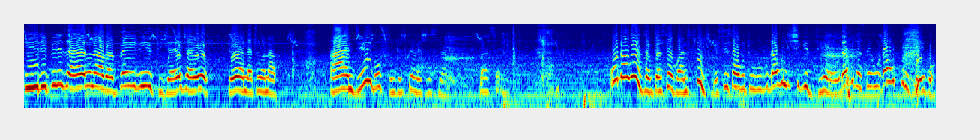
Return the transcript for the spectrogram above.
iri pirizi anarionapa peinizi chaiyo chaiyo ndoya ndationapa handimbofundiswe nezvisina basa uda kuedza kuita seko handisi kunzwisisa kuti uda kundichikidzira uda kuita seko uda kupuruzeiko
